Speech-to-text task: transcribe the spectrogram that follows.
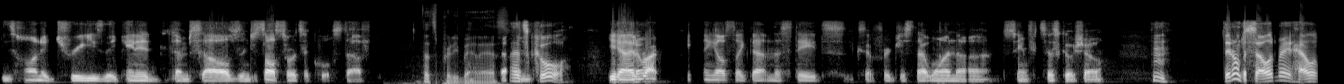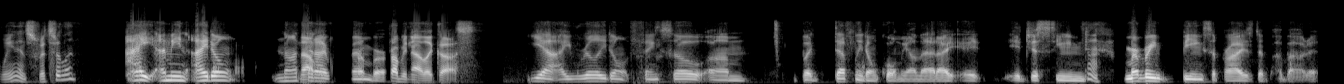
these haunted trees. They painted themselves and just all sorts of cool stuff. That's pretty badass. That's cool. Yeah, I don't Right. anything else like that in the states except for just that one uh, San Francisco show. Hmm. They don't celebrate Halloween in Switzerland. I I mean I don't not Not that like- I remember. Probably not like us. Yeah, I really don't think so. Um, but definitely don't quote me on that. I it it just seemed. Hmm. Remember being surprised about it.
